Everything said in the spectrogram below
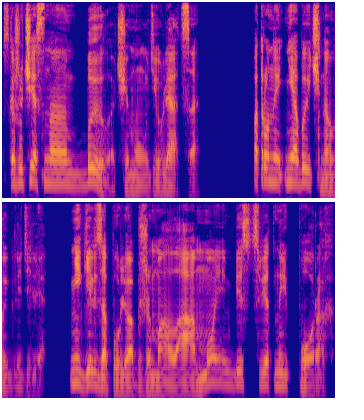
скажу честно, было чему удивляться. Патроны необычно выглядели. Не гильза пулю обжимала, а мой бесцветный порох.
